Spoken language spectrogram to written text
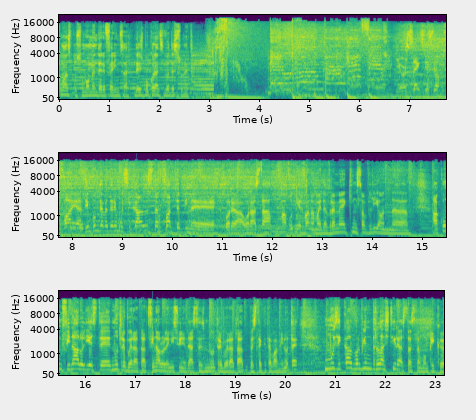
cum am spus, un moment de referință. Deci bucurați-vă de sunet. Your sex is on fire. Din punct de vedere muzical Stăm foarte bine ora, ora asta. Am avut Nirvana mai devreme Kings of Leon uh, Acum finalul este Nu trebuie ratat. Finalul emisiunii de astăzi nu trebuie ratat Peste câteva minute. Muzical vorbind La știrea asta stăm un pic uh,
